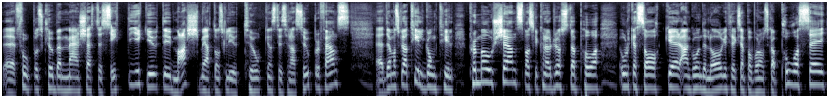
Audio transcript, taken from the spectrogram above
Eh, fotbollsklubben Manchester City gick ut i mars med att de skulle ge ut tokens till sina superfans, eh, där man skulle ha tillgång till promotions, man ska kunna rösta på olika saker angående laget, till exempel vad de ska ha på sig,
